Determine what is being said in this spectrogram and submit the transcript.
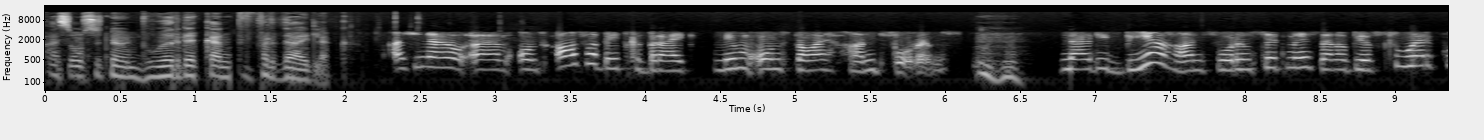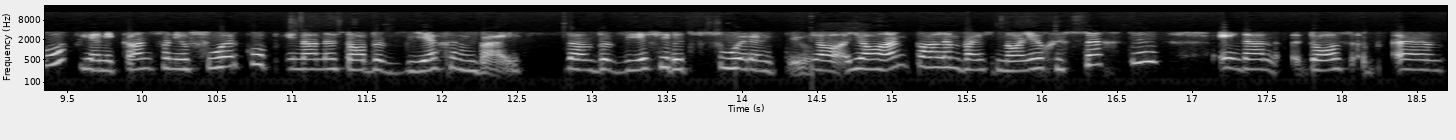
as ons dit nou in woorde kan verduidelik? As jy nou um, ons alfabet gebruik, neem ons daai handvorms. Mm nou die B handvorm sit mens dan op jou voorkop, hier aan die kant van jou voorkop en dan is daar beweging by. Dan beweeg jy dit vorentoe. Ja, jou handpalm wys na jou gesig toe en dan daar's 'n um,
